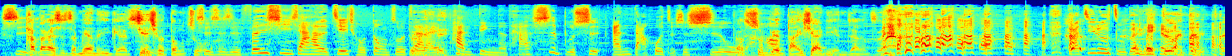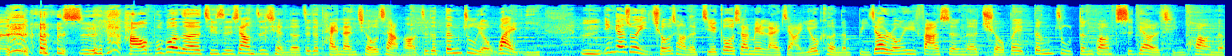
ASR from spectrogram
是他大概是怎么样的一个接球动作。是是是，分析一下他的接球动作，再来判定呢他是不是安打或者是失误。顺便打一下脸这样子，打记录组的脸。对 对对，是好。不过呢，其实像之前的这个台南球场哈，这个灯柱有外移。嗯，应该说以球场的结构上面来讲，有可能比较容易发生呢球被灯柱灯光吃掉的情况呢，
